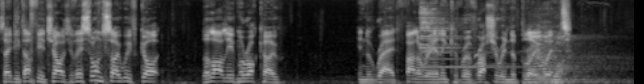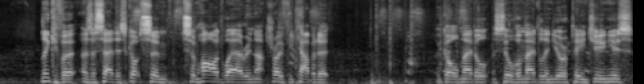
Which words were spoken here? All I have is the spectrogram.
Sadie Duffy in charge of this one. So we've got Laghlali of Morocco in the red, Valeria Linkova of Russia in the blue, and Linkova, as I said, has got some, some hardware in that trophy cabinet. A gold medal, a silver medal in European juniors,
